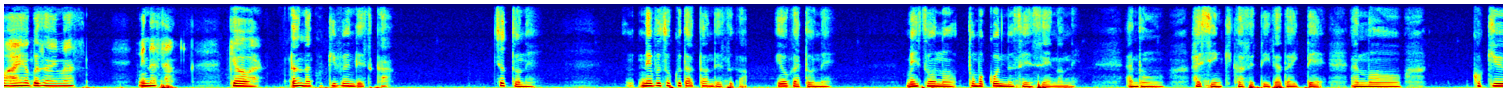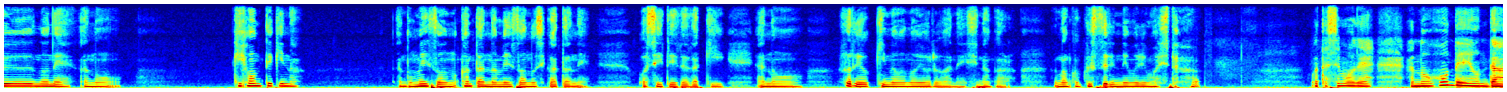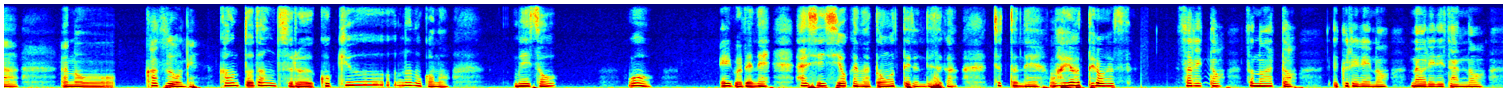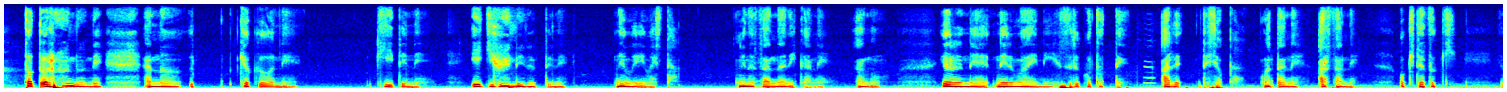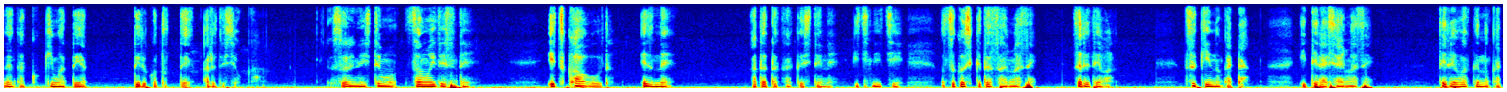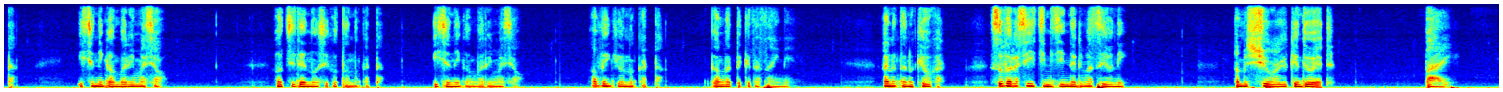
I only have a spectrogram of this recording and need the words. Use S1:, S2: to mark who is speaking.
S1: おはようございます。皆さん、今日はどんなご気分ですか？ちょっとね、寝不足だったんですが、ヨガとね、瞑想のともこんぬ先生のね、あの、配信聞かせていただいて、あの、呼吸のね、あの、基本的な、あの、瞑想の、簡単な瞑想の仕方ね、教えていただき、あの、それを昨日の夜はね、しながら、なんかぐっすり眠りました。私もね、あの、本で読んだ、あの、数をね、カウントダウンする呼吸なのかな瞑想を英語でね、配信しようかなと思ってるんですが、ちょっとね、迷ってます。それと、その後、ウクレレのナオレレさんのトトロのね、あの、曲をね、聴いてね、いい気分になってね、眠りました。皆さん何かね、あの、夜ね、寝る前にすることってあるでしょうか？またね、朝ね、起きた時、なんかこう決まってやってることってあるでしょうか？それにしても寒いですね。It's cold, isn't it? 暖かくしてね、一日お過ごしくださいませ。それでは、通勤の方、いってらっしゃいませ。テレワークの方、一緒に頑張りましょう。お家でのお仕事の方、一緒に頑張りましょう。お勉強の方、頑張ってくださいね。あなたの今日が素晴らしい一日になりますように。I'm sure you can do it.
